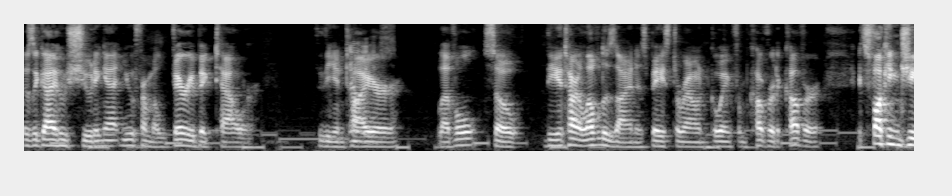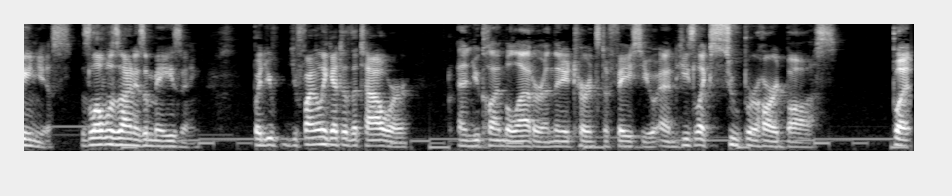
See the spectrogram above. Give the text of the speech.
there's a guy who's shooting at you from a very big tower through the entire level. So the entire level design is based around going from cover to cover. It's fucking genius. This level design is amazing. But you you finally get to the tower and you climb the ladder and then he turns to face you and he's like super hard boss. But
